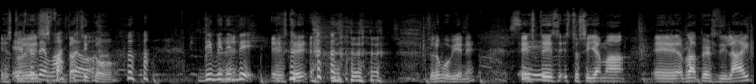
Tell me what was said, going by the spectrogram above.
Esto Este es temazo. fantástico. DVD. ¿Eh? Este, suena muy bien, ¿eh? Sí. Este es- esto se llama eh, Rapper's Delight.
